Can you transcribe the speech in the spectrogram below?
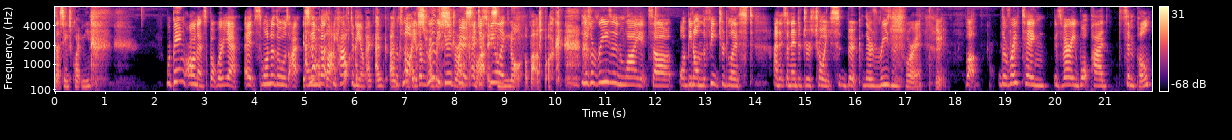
That seems quite mean. we're being honest, but we're yeah, it's one of those. I, It's I think not a that we have book. to be. I, I'm, I'm, It's not, I'm it's a really good book. I just feel it's like- not a bad book. There's a reason why it's uh on been on the featured list, and it's an editor's choice book. There's reasons for it, Mm. but the writing is very Wattpad simple,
